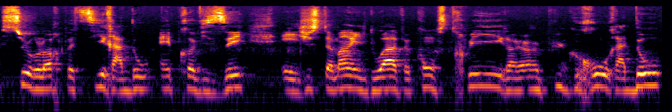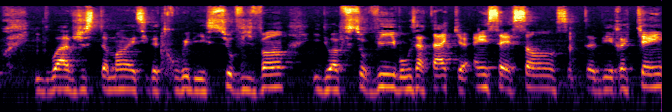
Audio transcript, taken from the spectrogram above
sur leur petit radeau improvisé et justement ils doivent construire un, plus gros radeau, ils doivent justement essayer de trouver des survivants, ils doivent survivre aux attaques incessantes des requins,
